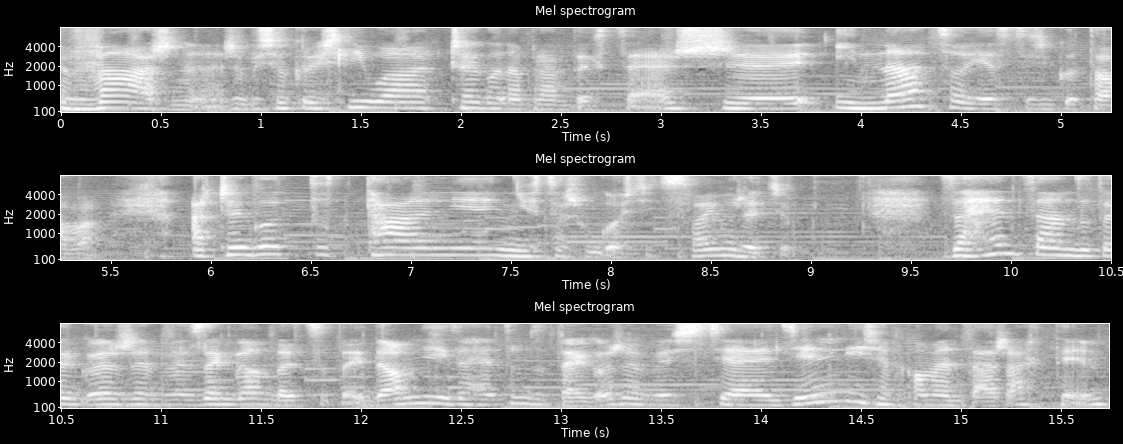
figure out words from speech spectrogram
Ważne, żebyś określiła, czego naprawdę chcesz y, i na co jesteś gotowa, a czego totalnie nie chcesz ugościć w swoim życiu. Zachęcam do tego, żeby zaglądać tutaj do mnie i zachęcam do tego, żebyście dzielili się w komentarzach tym,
